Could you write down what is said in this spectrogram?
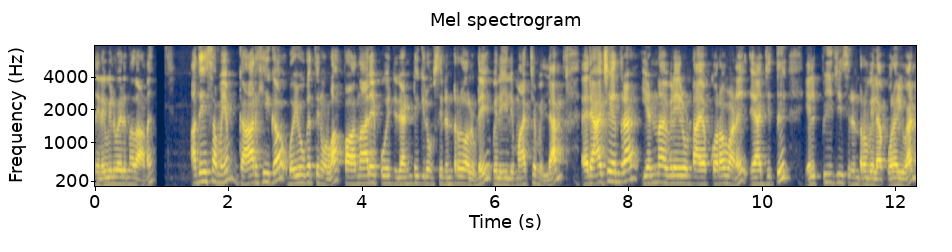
നിലവിൽ വരുന്നതാണ്. അതേസമയം ഗാർഹിക ഉപയോഗത്തിനുള്ള പതിനാല് പോയിന്റ് രണ്ട് കിലോ സിലിണ്ടറുകളുടെ വിലയിൽ മാറ്റമില്ല. രാജ്യാന്തര എണ്ണ വിലയിലുണ്ടായ കുറവാണ്. രാജ്യത്ത് എൽ പി ജി സിലിണ്ടർ വില കുറയുവാൻ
